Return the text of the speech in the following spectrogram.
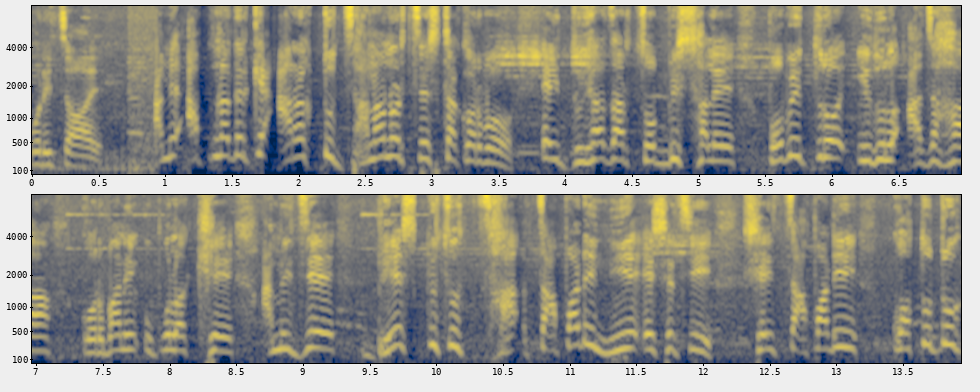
পরিচয়। আমি আপনাদেরকে আর একটু জানানোর চেষ্টা করব। এই দুই হাজার চব্বিশ সালে পবিত্র ঈদুল আজহা কোরবানি উপলক্ষে আমি যে বেশ কিছু চাপাড়ি নিয়ে এসেছি, সেই চাপাড়ি কতটুক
